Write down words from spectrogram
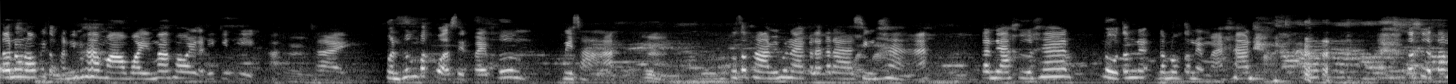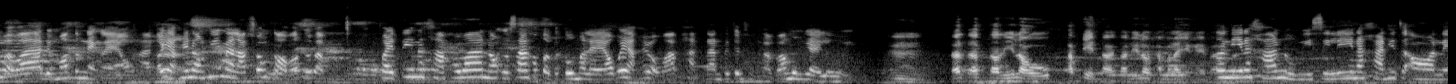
แล้วน้องๆปี2025มาไวมากมาไวกว่าที่คิดอีกค่ะเออใช่ เหมือนเพิ่งประกวดเสร็จไปเพิ่งเมษาอืมพฤษภามิถุนากรกฎาสิงหา กันยาคือห้าหนูตำแหน่งดำรงตำแหน่งมาห้าเดือนก็คือต้องแบบว่าเดี๋ยวมอบตำแหน่งแล้วค่ะ ก็อยากให้น้องที่มารับช่วงต่อก็คือแบบไฟติ้งนะคะ เพราะว่าน้องเอลซ่าเขาเปิดประตูมาแล้ว ก็อยากให้แบบว่าผลักดันไปจนถึงแบบว่ามงใหญ่เลยอืม แล้วแล้วตอนนี้เราอัปเดตหน่อยตอนนี้เราทำอะไรยังไงบ้าง ตอนนี้นะคะหนูมีซีรีส์นะคะที่จะออนใน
